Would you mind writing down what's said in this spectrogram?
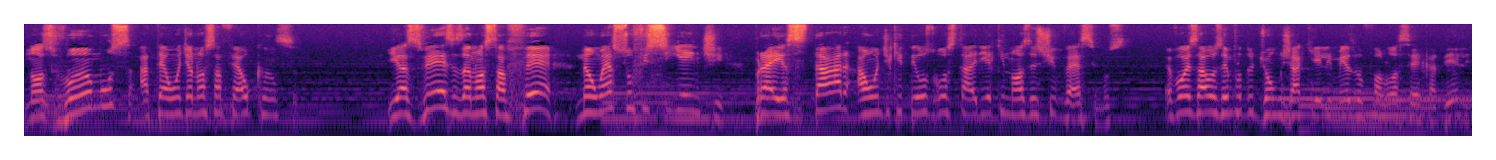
Nós vamos até onde a nossa fé alcança. E às vezes a nossa fé não é suficiente para estar aonde que Deus gostaria que nós estivéssemos. Eu vou usar o exemplo do John, já que ele mesmo falou acerca dele.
